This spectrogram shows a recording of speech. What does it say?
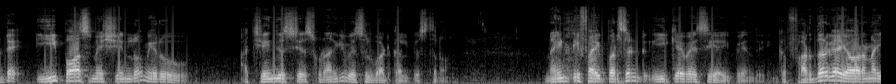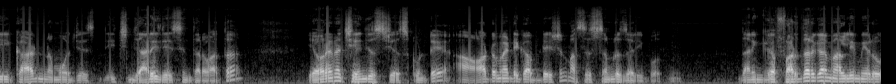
అంటే ఈ పాస్ మెషిన్లో మీరు ఆ చేంజెస్ చేసుకోవడానికి వెసులుబాటు కల్పిస్తున్నాం. నైంటీ ఫైవ్ పర్సెంట్ ఈ కేవైసీ అయిపోయింది. ఇంకా ఫర్దర్గా ఎవరైనా ఈ కార్డు నమోదు చేసి ఇచ్చి జారీ చేసిన తర్వాత ఎవరైనా చేంజెస్ చేసుకుంటే ఆ ఆటోమేటిక్ అప్డేషన్ మా సిస్టంలో జరిగిపోతుంది. దానికి ఇంకా ఫర్దర్గా మళ్ళీ మీరు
